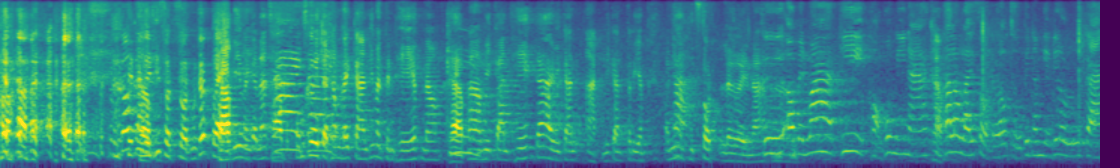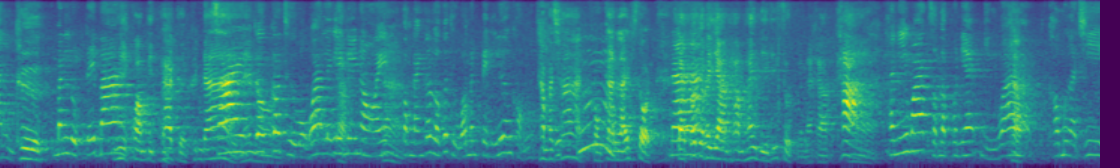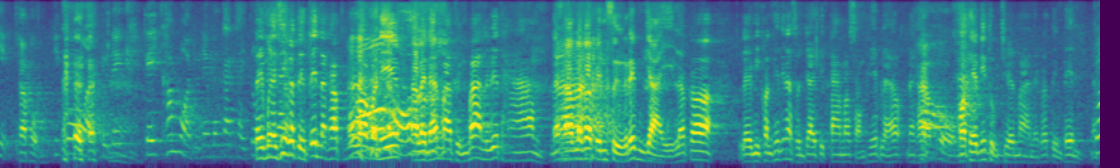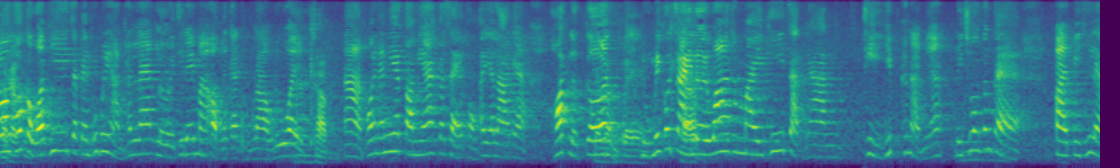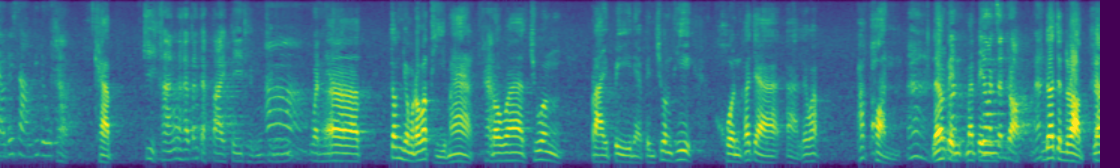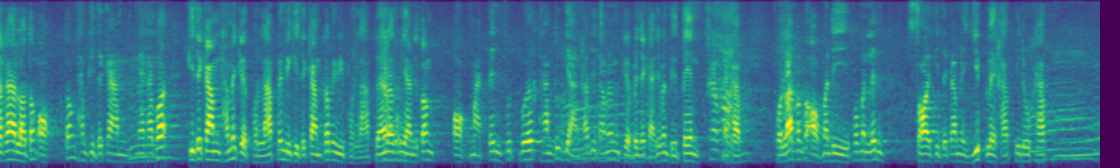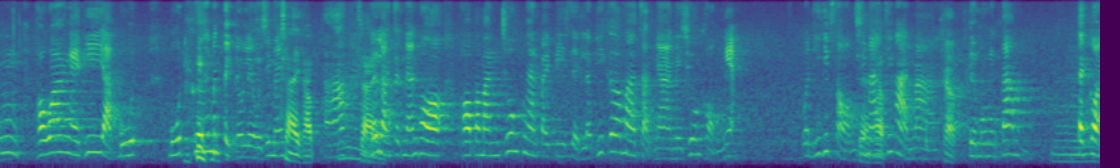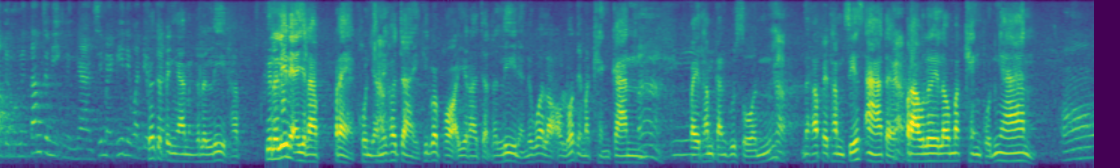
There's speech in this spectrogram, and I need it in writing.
ก็เป็นคือะไรอที่สดๆ มันก็แปลครักบดีเหมือนกันนะใช่ผมเคยจะทำรายการที่มันเป็นเทปเนาะครับอ่ามีการเทคได้มีการอัดมีการเตรียม อันนี้มันคือสดเลยนะ คือเอาเป็นว่าพี่ของพวกนี้นะ ครับ ถ้าเราไลฟ์สดเราถือว่าเป็นธรรมเนียมที่เรารู้กัน คือมันหลุดได้บ้าง มีความผิดพลาดเกิดขึ้นได้ใช่แน่นก็อน ก็ถือบอกว่าเล็กครับๆน้อยอ่า ๆตรงนั้นก็เราก็ถือว่ามันเป็นเรื่องของ ธรรมชาติอืมของการไลฟ์สด นะ แต่ก็จะพยายามทำให้ดีที่สุดนะครับค่ะอ่าทีนี้ว่าสำหรับคนเนี้ยหญิงว่าครับ เขามืออาชีพครับผม พี่โก้วดอยู่ในเกย์ข้ามวอร์ดอยู่ในวงการไข่ตรง แต่มืออาชีพก็ตื่นเต้นนะครับ เพราะว่าวันนี้โอ้โห อะไรนะมาถึงบ้านเรื่อยไทม์นะครับอ่าแล้วก็เป็นสื่อเล่มใหญ่ แล้วก็เลยมีคอนเทนต์ที่น่าสนใจติดตามมา 2 เทปแล้วนะครับครับผม พอเทปนี้ถูกเชิญมาเนี่ยก็ตื่นเต้นนะก็ครับ เท่ากับว่าพี่จะเป็นผู้บริหารท่านแรกเลยที่ได้มาออกรายการของเราด้วยครับ อ่าเพราะฉะนั้นเนี่ยตอนเนี้ยกระแสของไอยาลาเนี่ยฮอตเหลือเกิน กำลังแรง หนูไม่เข้าใจครับเลยว่าทำไมพี่จัดงานถี่ยิบขนาดเนี้ยในช่วงตั้งแต่ ปลายปีที่แล้วด้วยซ้ำพี่ดูครับ ครับกี่ครั้งนะครับตั้งแต่ปลายปีถึงถึงอ่า วันนี้เอ่อต้องยอมรับว่าถี่มาก ครับ เพราะว่าช่วงปลายปีเนี่ยเป็นช่วงที่คนเขาจะอ่าเรียกว่าพักผ่อน อ่าแล้วมันเป็นมันเป็น ยอดจะดรอปนะยอดจะดรอปครับแล้วก็เราต้องออกต้องทำกิจกรรมอืมนะครับเพราะกิจกรรมทำให้เกิดผลลัพธ์ไม่มีกิจกรรมก็ไม่มีผลลัพธ์ดังนั้นครัเราบพยายามจะต้องออกมาเต้น footwork ทำทุกอย่างครับอ๋อที่ทำให้มันเกิดบรรยากาศที่มันตื่นเต้นครับ นะครับผลลัพธ์มันก็ออกมาดี เพราะมันเล่นซอยกิจกรรมเนี่ยยิบเลยครับพี่ดูครับ อืม เพราะว่าไงพี่อยาก boot boot เครื่องให้มันติดเร็วๆใช่ไหมใช่ครับ อ่าใช่ แล้วหลังจากนั้นพอพอประมาณช่วงงานปลายปีเสร็จ แล้วพี่ก็มาจัดงานในช่วงของเนี่ยวันที่ 22 ใช่ไหมใช่ครับ ที่ผ่านมาครับ The Momentum อืมแต่ก่อน The Momentum จะมีอีกหนึ่งงานใช่ไหมพี่ในวันเดียวก็กัจะเป็นงานแรลลี่ครับ คือแรลลี่เนี่ยไอยราแปลก คนยังครับ ไม่เข้าใจ คิดว่าพอไอยราจัดแรลลี่เนี่ยนึกว่าเราเอารถเนี่ยมาแข่งกัน อ่าอืมไปทำการกุศลครับนะครับไปทำ CSR แต่ครับ เปล่าเลยเรามาแข่งผลงานอ๋อ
